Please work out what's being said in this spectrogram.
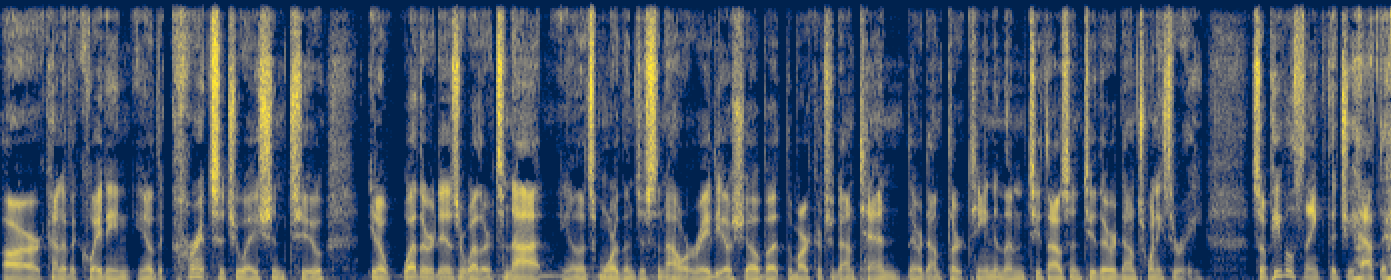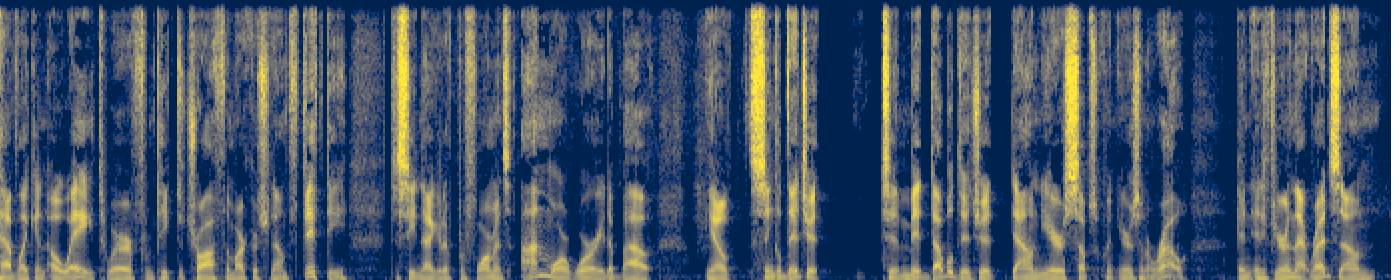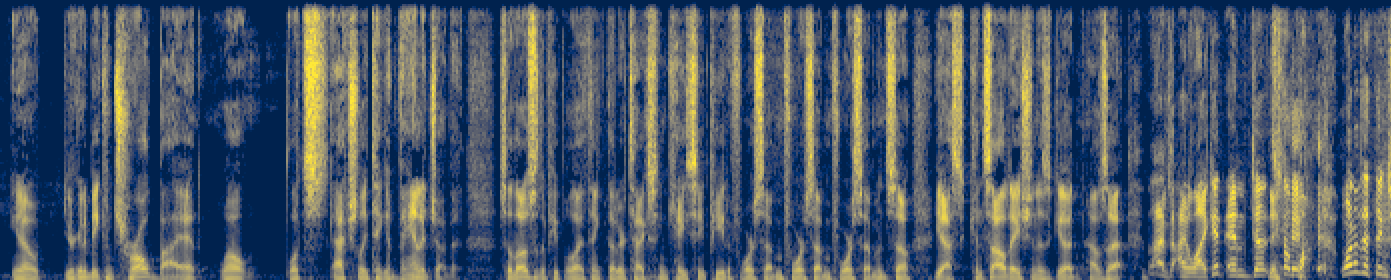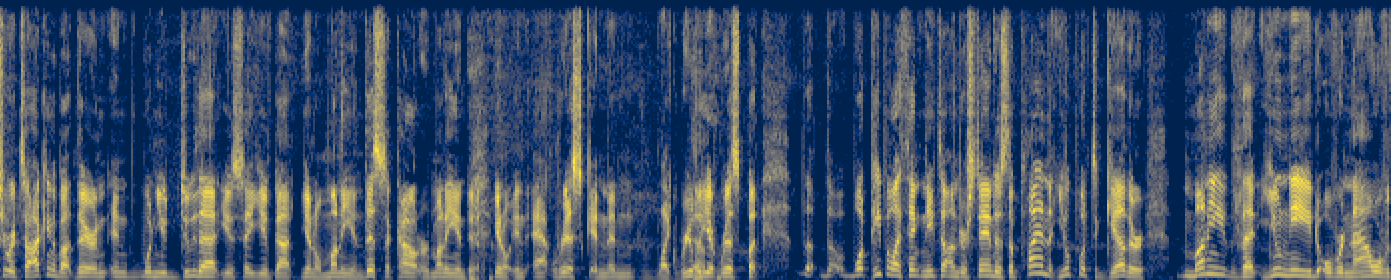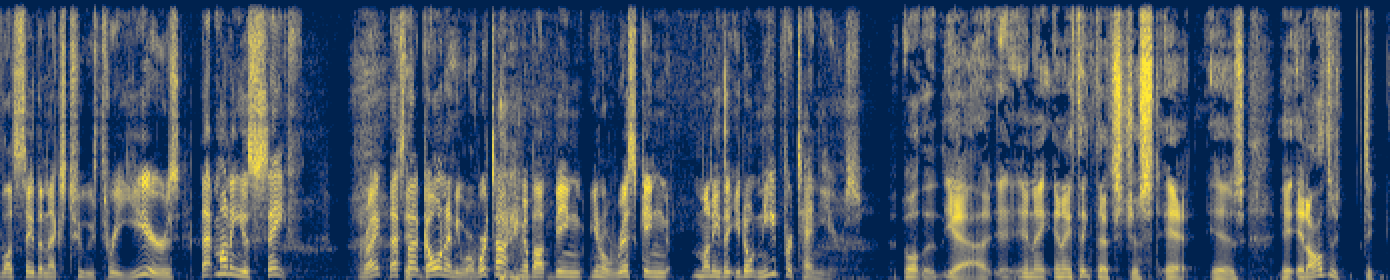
are kind of equating, you know, the current situation to, you know, whether it is or whether it's not, you know, that's more than just an hour radio show, but the markets are down 10, they were down 13, and then in 2002, they were down 23. So people think that you have to have like an 08 where from peak to trough the markets are down 50 to see negative performance. I'm more worried about, you know, single digit to mid double digit down years, subsequent years in a row. And, and if you're in that red zone, you know, you're going to be controlled by it. Well, let's actually take advantage of it. So those are the people I think that are texting KCP to 474747. So yes, consolidation is good. How's that? I, I like it. And uh, so one, of the things you were talking about there, and, and, when you do that, you say you've got you know money in this account or money in yeah. you know in at risk and then like really yeah. at risk. But the, the, what people I think need to understand is the plan that you'll put together, money that you need over now over let's say the next two three years, that money is safe right? That's not going anywhere. We're talking about being, you know, risking money that you don't need for 10 years. Well, yeah, and I and I think that's just it. Is it, it all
